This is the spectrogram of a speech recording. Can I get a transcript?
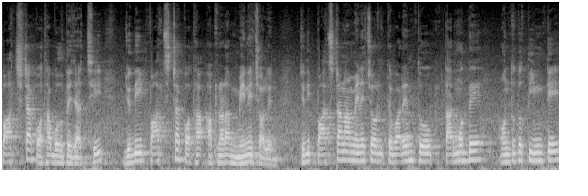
পাঁচটা কথা বলতে যাচ্ছি। যদি এই পাঁচটা কথা আপনারা মেনে চলেন, যদি পাঁচটা না মেনে চলতে পারেন, তো তার মধ্যে অন্তত তিনটে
